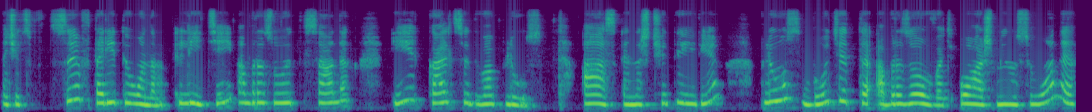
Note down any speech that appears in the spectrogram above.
Значит, с фторид ионом литий образует осадок и кальций 2+, а с NH4 плюс будет образовывать OH минус ионы,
